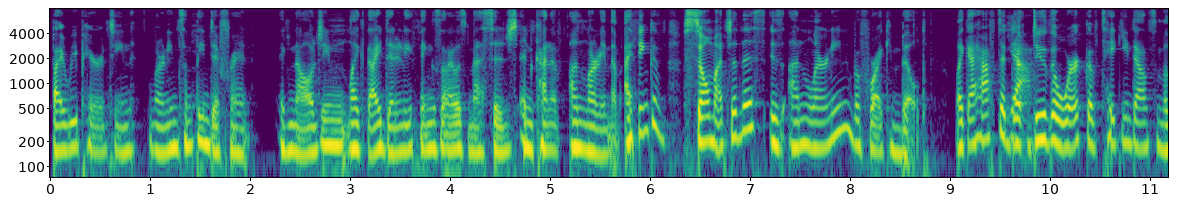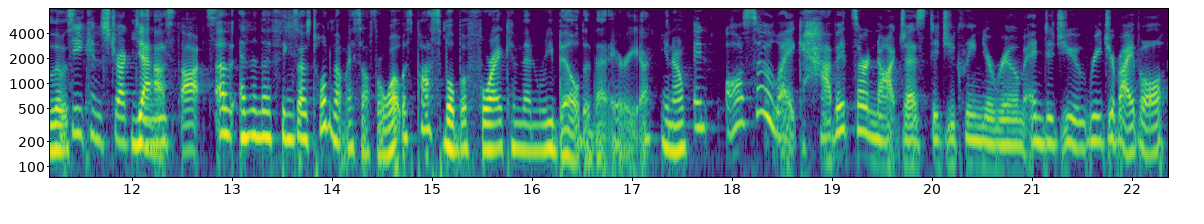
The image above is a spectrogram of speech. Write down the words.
by reparenting learning something different acknowledging like the identity things that i was messaged and kind of unlearning them. I think of so much of this is unlearning before i can build like I have to yeah. do the work of taking down some of those deconstructing yeah, these thoughts, and then the things I was told about myself or what was possible before I can then rebuild in that area. You know, and also like habits are not just did you clean your room and did you read your Bible?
